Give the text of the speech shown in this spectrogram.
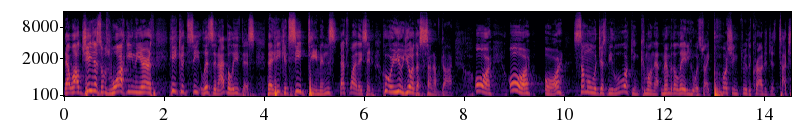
That while Jesus was walking the earth, he could see, listen, I believe this, that he could see demons. That's why they said, Who are you? You're the Son of God. Or, or, or someone would just be looking. Come on, that remember the lady who was like pushing through the crowd to just touch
